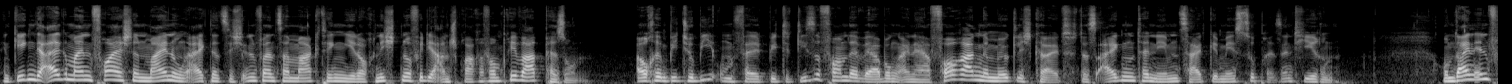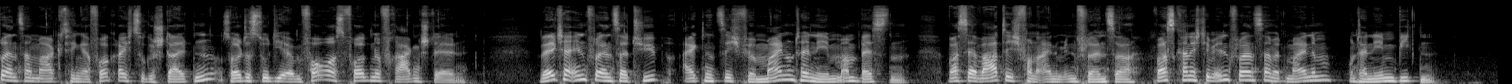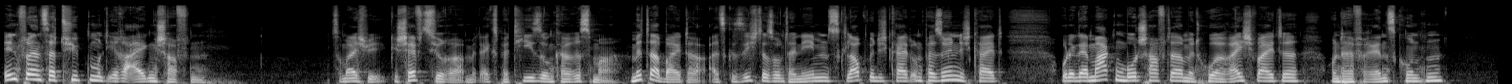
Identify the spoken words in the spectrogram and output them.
Entgegen der allgemeinen vorherrschenden Meinung eignet sich Influencer-Marketing jedoch nicht nur für die Ansprache von Privatpersonen. Auch im B2B-Umfeld bietet diese Form der Werbung eine hervorragende Möglichkeit, das eigene Unternehmen zeitgemäß zu präsentieren. Um dein Influencer-Marketing erfolgreich zu gestalten, solltest du dir im Voraus folgende Fragen stellen. Welcher Influencer-Typ eignet sich für mein Unternehmen am besten? Was erwarte ich von einem Influencer? Was kann ich dem Influencer mit meinem Unternehmen bieten? Influencer-Typen und ihre Eigenschaften. Zum Beispiel Geschäftsführer mit Expertise und Charisma, Mitarbeiter als Gesicht des Unternehmens, Glaubwürdigkeit und Persönlichkeit oder der Markenbotschafter mit hoher Reichweite und Referenzkunden.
